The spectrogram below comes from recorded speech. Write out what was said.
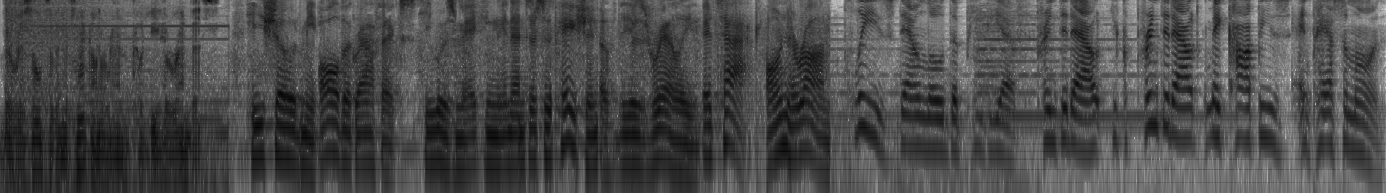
The results of an attack on Iran could be horrendous. He showed me all the graphics he was making in anticipation of the Israeli attack on Iran. Please download the PDF, print it out. You could print it out, make copies, and pass them on.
